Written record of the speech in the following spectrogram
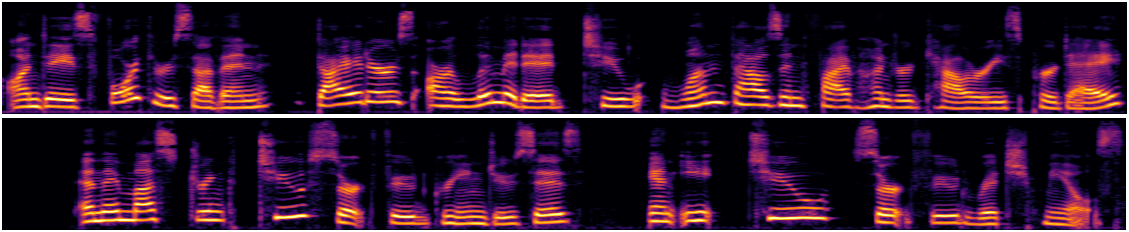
On days four through seven, dieters are limited to 1,500 calories per day, and they must drink two SIRT food green juices and eat two SIRT food rich meals.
